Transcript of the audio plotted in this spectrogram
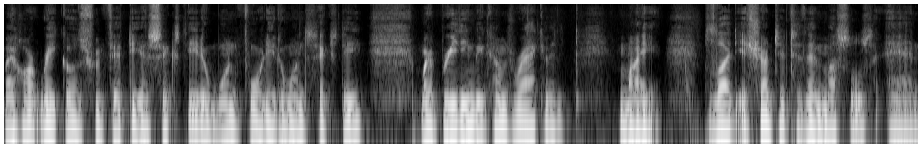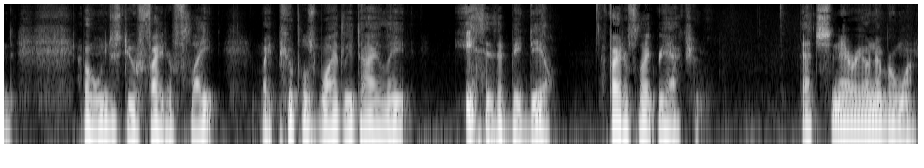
my heart rate goes from 50 to 60 to 140 to 160. My breathing becomes rapid. My blood is shunted to the muscles and bones do fight or flight. My pupils widely dilate. It is a big deal. Fight or flight reaction. That's scenario number one.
